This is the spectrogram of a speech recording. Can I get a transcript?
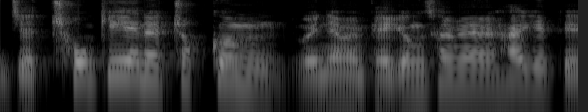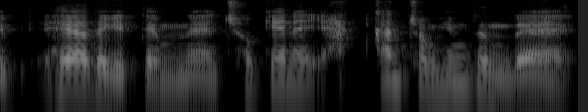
이제 초기에는 조금, 왜냐면 배경 설명을 하게 되- 해야 되기 때문에 초기에는 약간 좀 힘든데,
